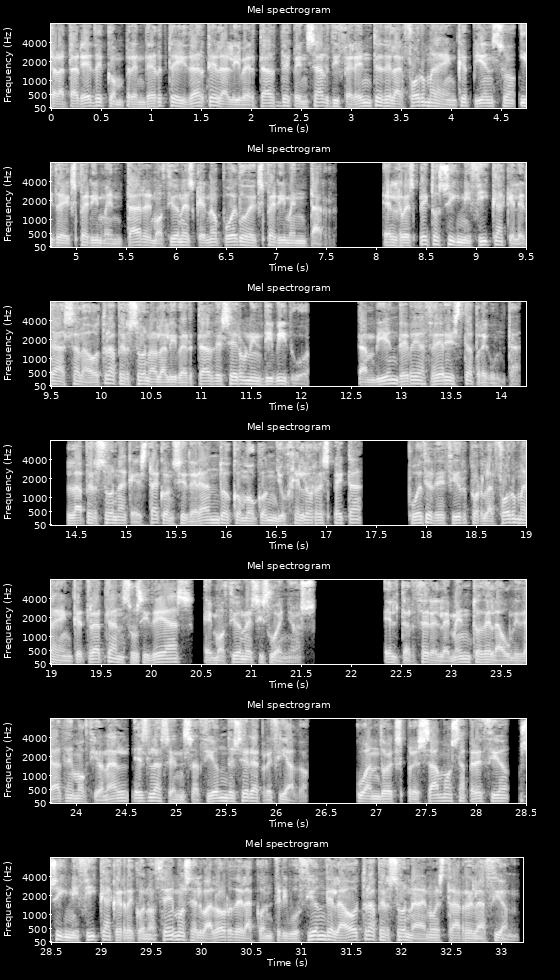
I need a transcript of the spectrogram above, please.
Trataré de comprenderte y darte la libertad de pensar diferente de la forma en que pienso y de experimentar emociones que no puedo experimentar. El respeto significa que le das a la otra persona la libertad de ser un individuo. También debe hacer esta pregunta. ¿La persona que está considerando como cónyuge lo respeta? Puede decir por la forma en que tratan sus ideas, emociones y sueños. El tercer elemento de la unidad emocional es la sensación de ser apreciado. Cuando expresamos aprecio, significa que reconocemos el valor de la contribución de la otra persona a nuestra relación.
